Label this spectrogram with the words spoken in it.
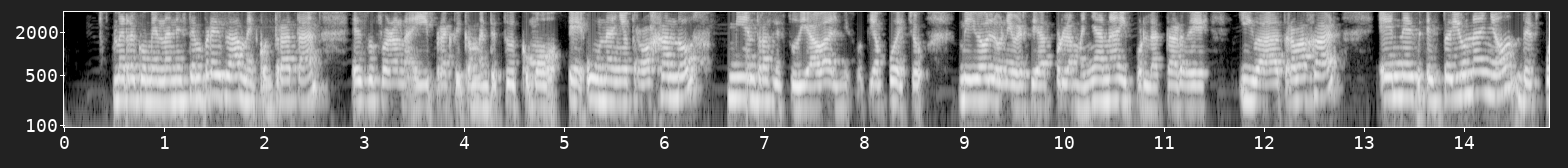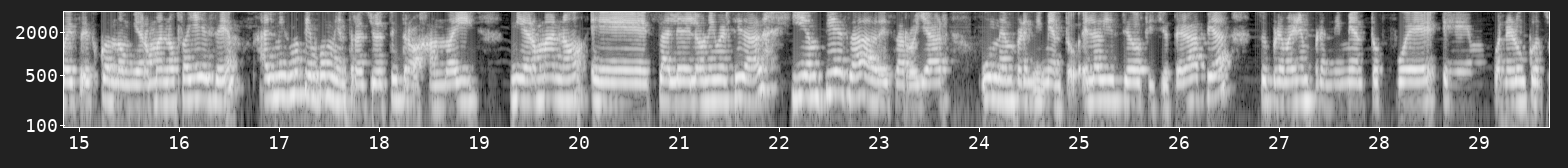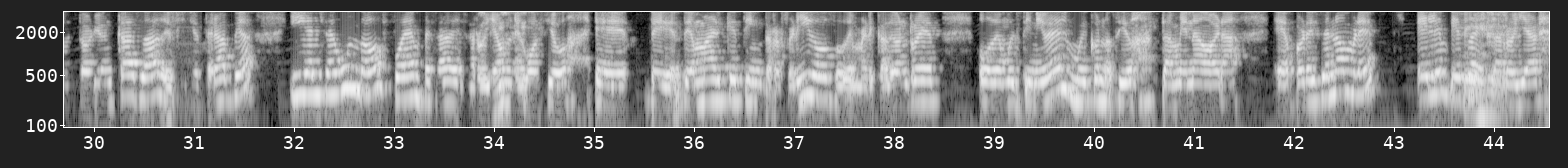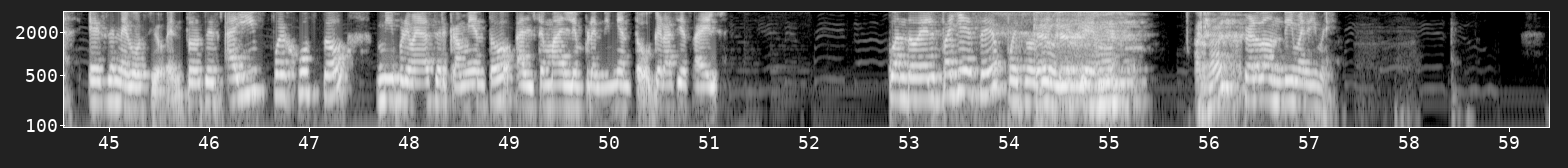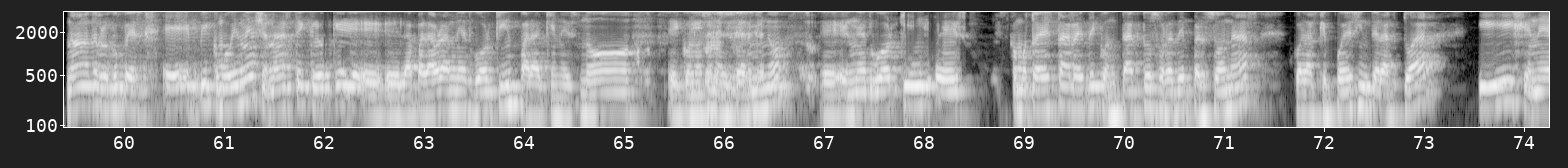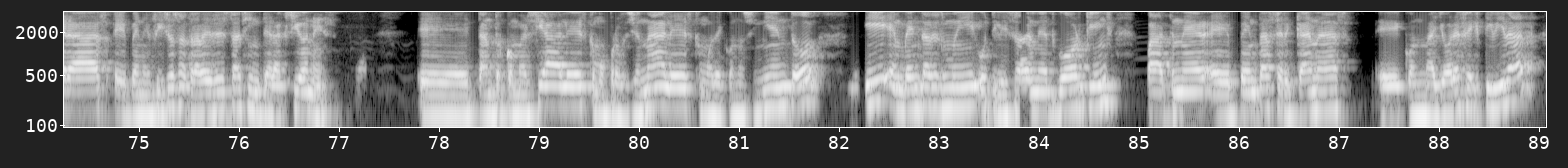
me recomiendan esta empresa, me contratan, eso fueron ahí prácticamente, estuve como eh, un año trabajando mientras estudiaba al mismo tiempo, de hecho me iba a la universidad por la mañana y por la tarde iba a trabajar. En estoy un año, después es cuando mi hermano fallece, al mismo tiempo mientras yo estoy trabajando ahí, mi hermano eh, sale de la universidad y empieza a desarrollar un emprendimiento. Él había estudiado fisioterapia, su primer emprendimiento fue eh, poner un consultorio en casa, de fisioterapia y el segundo fue empezar a desarrollar un negocio eh, de, marketing de referidos o de mercado en red o de multinivel, muy conocido también ahora eh, por ese nombre él empieza a desarrollar ese negocio. Entonces ahí fue justo mi primer acercamiento al tema del emprendimiento, gracias a él. Cuando él fallece, pues nos dice Perdón, dime, dime. No, no te preocupes. Eh, como bien mencionaste, creo que eh, eh, la palabra networking, para quienes no conocen el término, el networking es como toda esta red de contactos o red de personas con las que puedes interactuar y generas beneficios a través de estas interacciones, tanto comerciales como profesionales, como de conocimiento. Y en ventas es muy utilizado el networking para tener ventas cercanas con mayor efectividad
